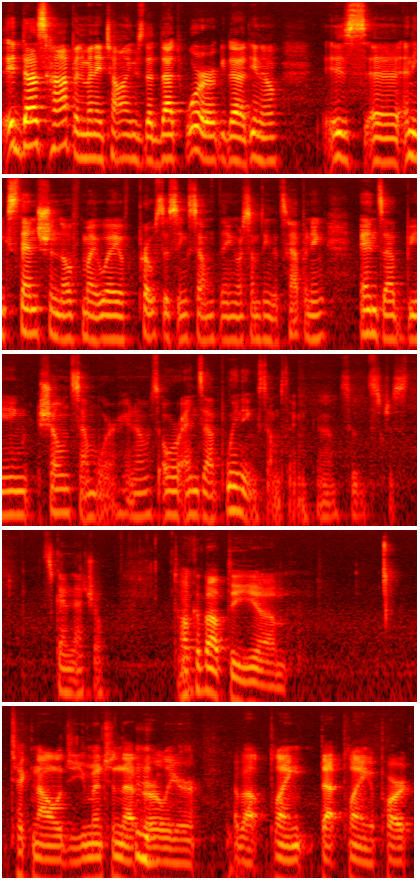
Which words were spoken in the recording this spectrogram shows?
it does happen many times that that work that you know is uh, an extension of my way of processing something or something that's happening ends up being shown somewhere you know or ends up winning something you know so it's just it's kind of natural talk yeah. about the um, technology you mentioned that mm-hmm. earlier about playing that playing a part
